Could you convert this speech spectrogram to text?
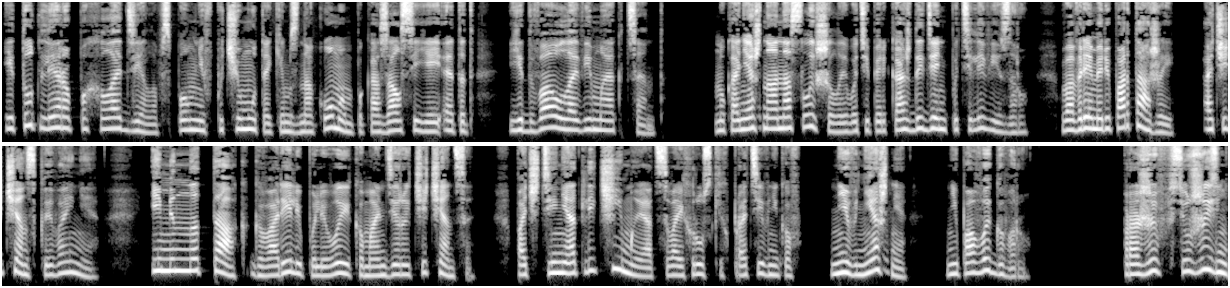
И тут Лера похолодела, вспомнив, почему таким знакомым показался ей этот едва уловимый акцент. Ну, конечно, она слышала его теперь каждый день по телевизору, во время репортажей о чеченской войне. Именно так говорили полевые командиры-чеченцы, почти неотличимые от своих русских противников ни внешне, ни по выговору. Прожив всю жизнь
